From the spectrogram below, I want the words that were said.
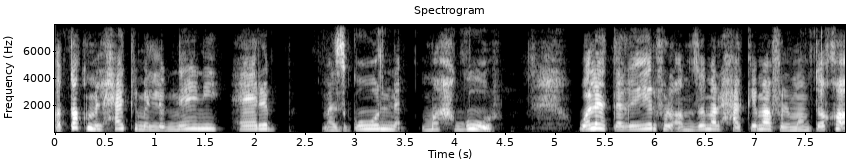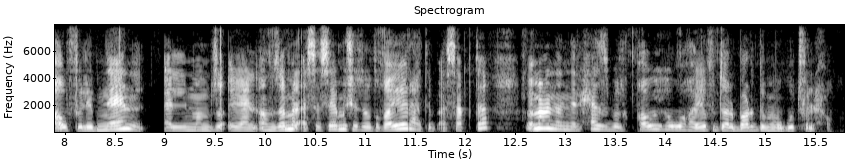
الطاقم الحاكم اللبناني هارب مسجون محجور. ولا تغيير في الأنظمة الحاكمة في المنطقة أو في لبنان المنظ... يعني الأنظمة الأساسية مش هتتغير هتبقى ثابتة بمعنى أن الحزب القوي هو هيفضل برضو موجود في الحكم.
